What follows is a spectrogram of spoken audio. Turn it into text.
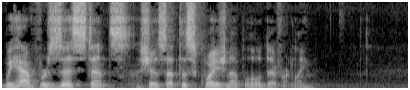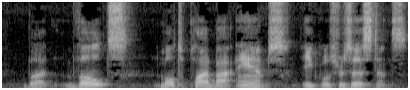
we have resistance. I should have set this equation up a little differently. But volts multiplied by amps equals resistance.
